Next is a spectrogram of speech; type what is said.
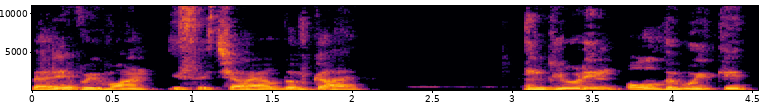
that everyone is a child of God, including all the wicked,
